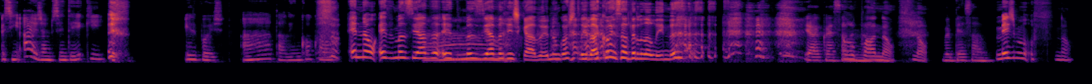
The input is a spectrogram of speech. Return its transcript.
assim: ah, eu já me sentei aqui. e depois, ah, está ali um cocó. É não, é demasiado, é demasiado Ah. arriscado. Eu não gosto de lidar com essa adrenalina. Yeah, com essa Opa, análise. não, não. Bem pensado. Mesmo. Não.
